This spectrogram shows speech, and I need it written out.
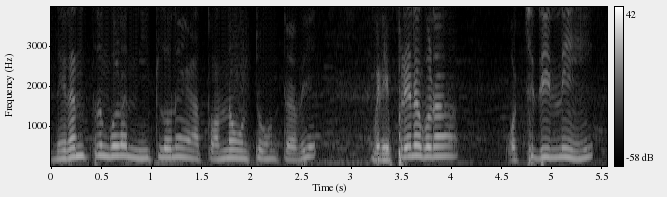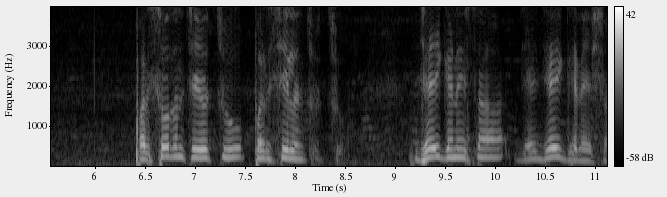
నిరంతరం కూడా నీటిలోనే ఆ తొండ ఉంటూ ఉంటుంది. మీరు ఎప్పుడైనా కూడా వచ్చి దీన్ని పరిశోధన చేయొచ్చు పరిశీలించవచ్చు జై గణేష జై జై గణేష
